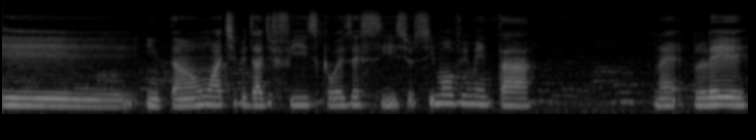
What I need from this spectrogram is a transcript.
E então a atividade física, o exercício, se movimentar, né, ler,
